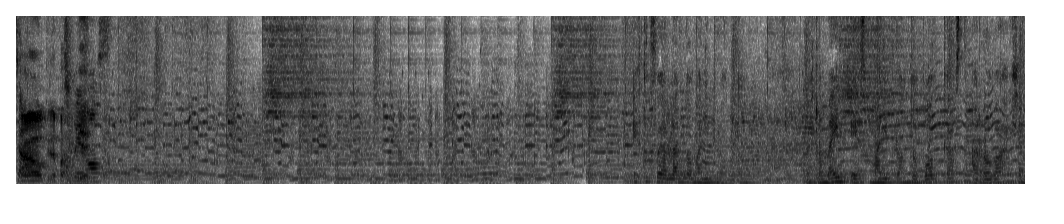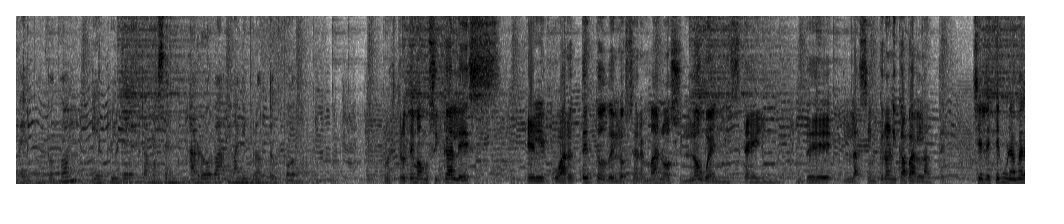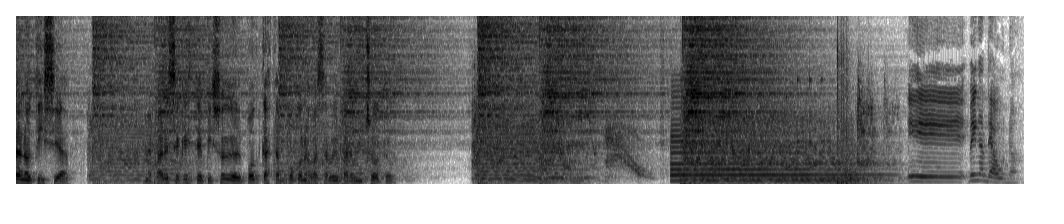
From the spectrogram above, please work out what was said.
Chao, que la pasen bien. Esto fue Hablando Mal y Pronto. Nuestro mail es maliprontopodcast.gmail.com y en Twitter estamos en arroba maliprontopod. Nuestro tema musical es el cuarteto de los hermanos Lowenstein de La Sincrónica Parlante. Che, les tengo una mala noticia. Me parece que este episodio del podcast tampoco nos va a servir para un choto. Eh, vengan de a uno.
